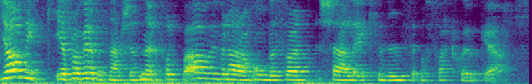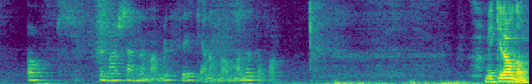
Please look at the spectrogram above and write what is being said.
Jag, fick, jag frågade på Snapchat nu, folk bara ah, vi vill höra om obesvarad kärlek, hur vi ser på svartsjuka och hur man känner när man blir sviken av någon man litar på. Vilken av dem?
